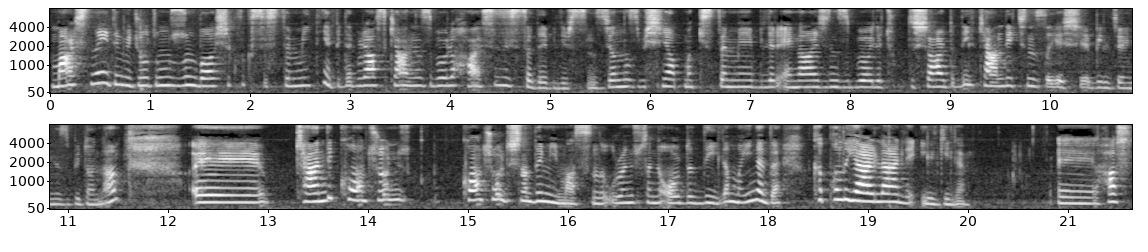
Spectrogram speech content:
Mars neydi? Vücudumuzun bağışıklık sistemiydi ya. Bir de biraz kendinizi böyle halsiz hissedebilirsiniz. Canınız bir şey yapmak istemeyebilir. Enerjinizi böyle çok dışarıda değil kendi içinizde yaşayabileceğiniz bir dönem. E, kendi kontrolünüz kontrol dışında demeyeyim aslında. Uranüs hani orada değil ama yine de kapalı yerlerle ilgili e, hast,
